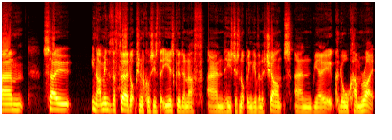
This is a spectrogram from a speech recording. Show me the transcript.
Um, so you know, I mean, the third option, of course, is that he is good enough and he's just not been given a chance, and you know, it could all come right.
